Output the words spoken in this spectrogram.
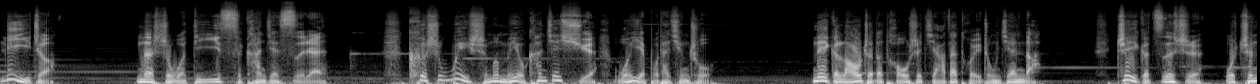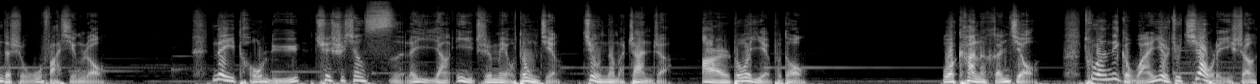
立着，那是我第一次看见死人。可是为什么没有看见血，我也不太清楚。那个老者的头是夹在腿中间的，这个姿势我真的是无法形容。那头驴却是像死了一样，一直没有动静，就那么站着，耳朵也不动。我看了很久，突然那个玩意儿就叫了一声，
